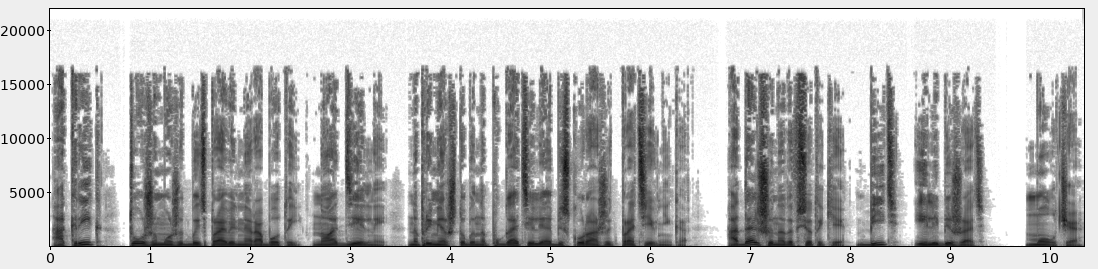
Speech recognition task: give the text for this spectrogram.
А крик тоже может быть правильной работой, но отдельной, например, чтобы напугать или обескуражить противника. А дальше надо все-таки бить или бежать. Молча.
